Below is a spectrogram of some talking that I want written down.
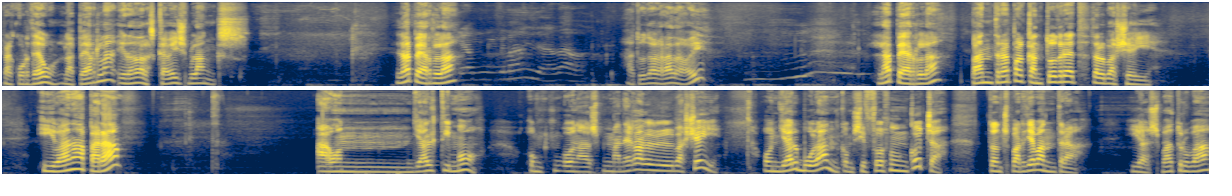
Recordeu, la perla era dels cabells blancs. La perla... A tu t'agrada, oi? La perla va entrar pel cantó dret del vaixell i va anar a parar a on hi ha el timó, on, on es manega el vaixell, on hi ha el volant, com si fos un cotxe. Doncs per allà va entrar i es va trobar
